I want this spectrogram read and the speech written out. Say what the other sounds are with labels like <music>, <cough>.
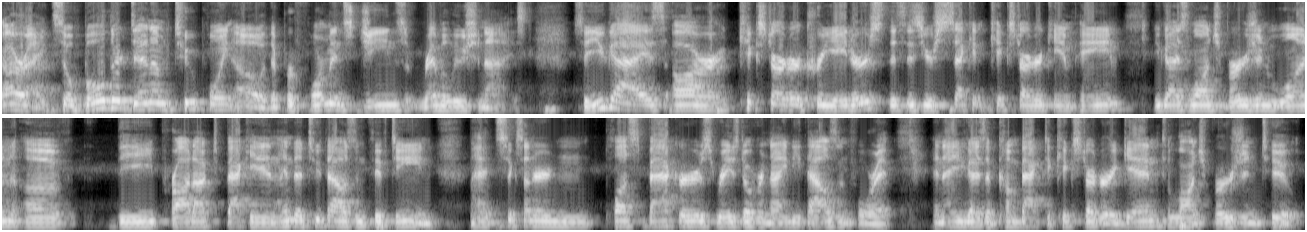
All right. So Boulder Denim 2.0, the performance jeans revolutionized. So you guys are Kickstarter creators. This is your second Kickstarter campaign. You guys launched version one of the product back in into 2015. I had 600 plus backers, raised over 90,000 for it. And now you guys have come back to Kickstarter again to launch version two.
